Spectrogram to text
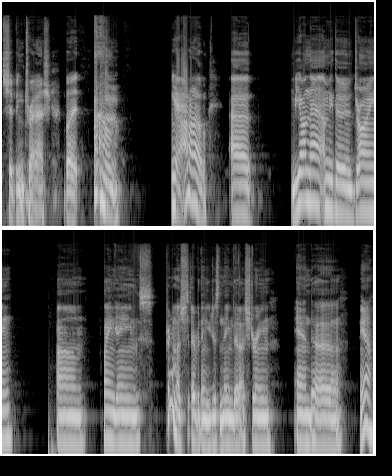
shipping trash. But yeah, I don't know. Uh, beyond that, I'm either drawing, um, playing games, pretty much everything you just named that I stream. And uh, yeah,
